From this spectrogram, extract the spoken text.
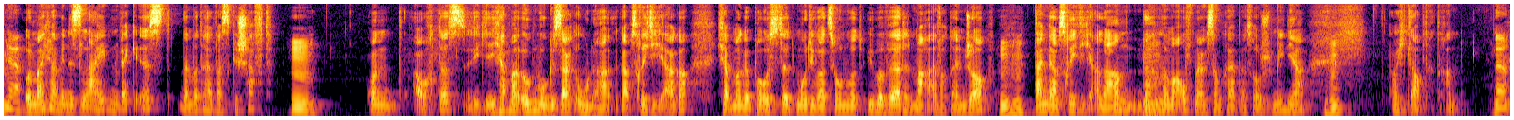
Ja. Und manchmal, wenn das Leiden weg ist, dann wird halt was geschafft. Hm. Und auch das, ich, ich habe mal irgendwo gesagt, oh, da gab es richtig Ärger. Ich habe mal gepostet, Motivation wird überwertet, mach einfach deinen Job. Mhm. Dann gab es richtig Alarm, dann haben wir mal Aufmerksamkeit bei Social Media. Mhm. Aber ich glaube daran. Ja.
